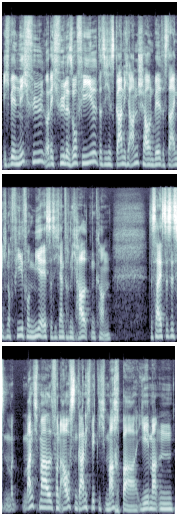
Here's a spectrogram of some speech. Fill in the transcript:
ich will nicht fühlen oder ich fühle so viel, dass ich es gar nicht anschauen will, dass da eigentlich noch viel von mir ist, dass ich einfach nicht halten kann. Das heißt, es ist manchmal von außen gar nicht wirklich machbar, jemanden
